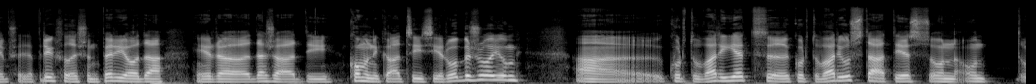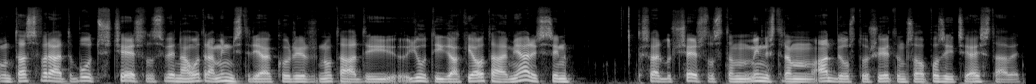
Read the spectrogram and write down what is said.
jeb šajā priekšvēlēšana periodā, ir dažādi komunikācijas ierobežojumi, kur tu vari iet, kur tu vari uzstāties, un, un un tas varētu būt šķērslis vienā otrā ministrijā, kur ir nu, tādi jūtīgāki jautājumi jārisina kas var būt šķērslis tam ministram atbilstoši iet un savu pozīciju aizstāvēt.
